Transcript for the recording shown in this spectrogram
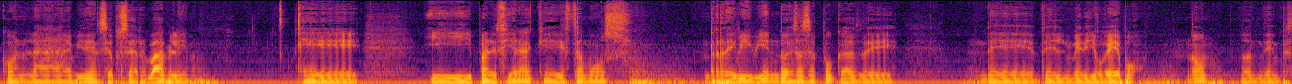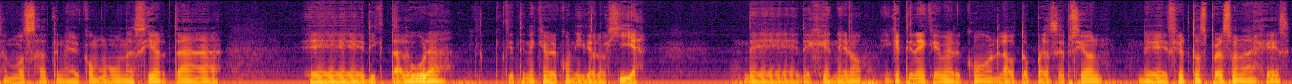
con la evidencia observable eh, y pareciera que estamos reviviendo esas épocas de, de del medioevo no donde empezamos a tener como una cierta eh, dictadura que tiene que ver con ideología de, género y que tiene que ver con la autopercepción de ciertos personajes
